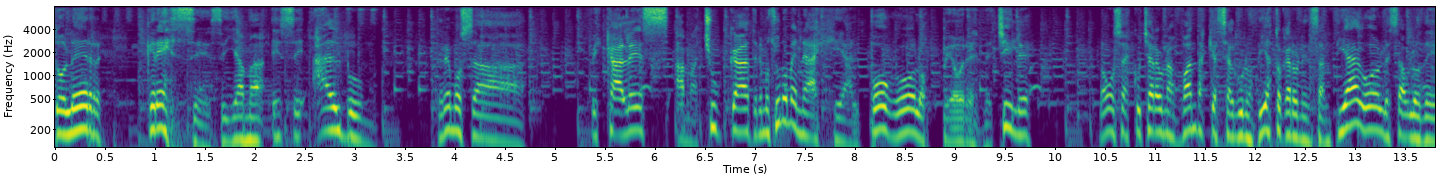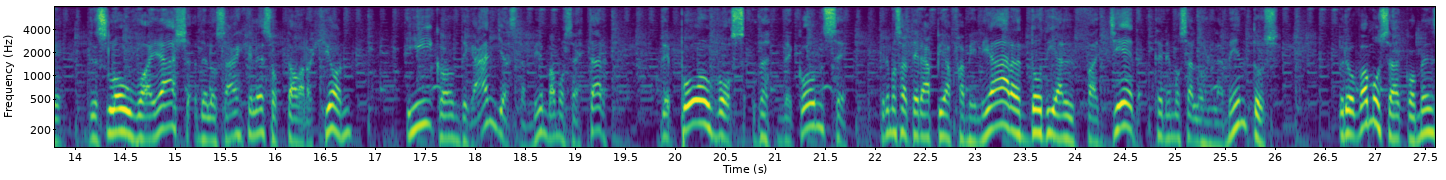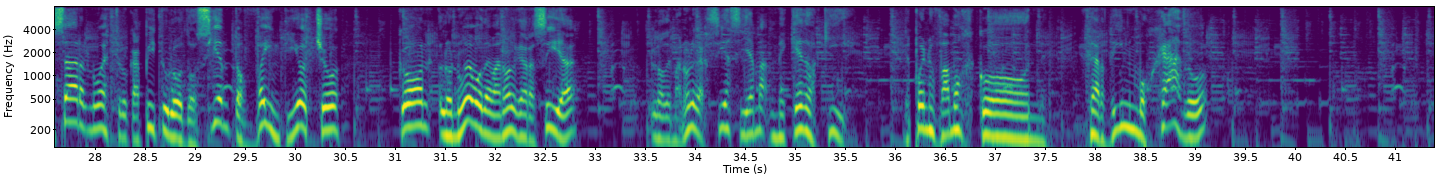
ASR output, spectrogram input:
Doler Crece se llama ese álbum. Tenemos a Fiscales, a Machuca, tenemos un homenaje al Pogo, los peores de Chile. Vamos a escuchar a unas bandas que hace algunos días tocaron en Santiago. Les hablo de The Slow Voyage de Los Ángeles, octava región. Y con The Ganjas también vamos a estar. De Polvos desde Conce. Tenemos a Terapia Familiar, Dodi Alfayet, tenemos a Los Lamentos. Pero vamos a comenzar nuestro capítulo 228 con lo nuevo de Manuel García. Lo de Manuel García se llama Me Quedo Aquí. Después nos vamos con Jardín Mojado.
